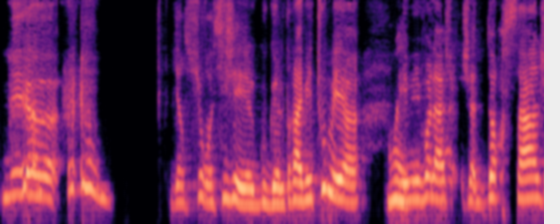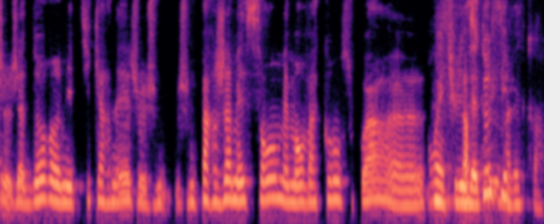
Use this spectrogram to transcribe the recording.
mais, Bien sûr, aussi, j'ai Google Drive et tout, mais, euh, mais, voilà, j'adore ça, j'adore euh, mes petits carnets, je, ne pars jamais sans, même en vacances ou quoi. Euh, oui, tu les as tous avec toi.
